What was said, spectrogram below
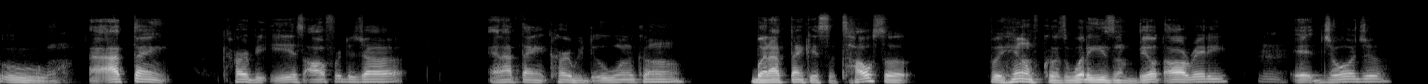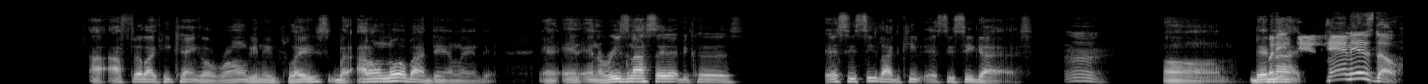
Ooh, I think Kirby is offered the job, and I think Kirby do want to come, but I think it's a toss up for him because what he's built already mm. at Georgia. I, I, feel like he can't go wrong any place, but I don't know about Dan Lanning, and and and the reason I say that because SEC like to keep SEC guys. Mm. Um, they're but not. Dan is though.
